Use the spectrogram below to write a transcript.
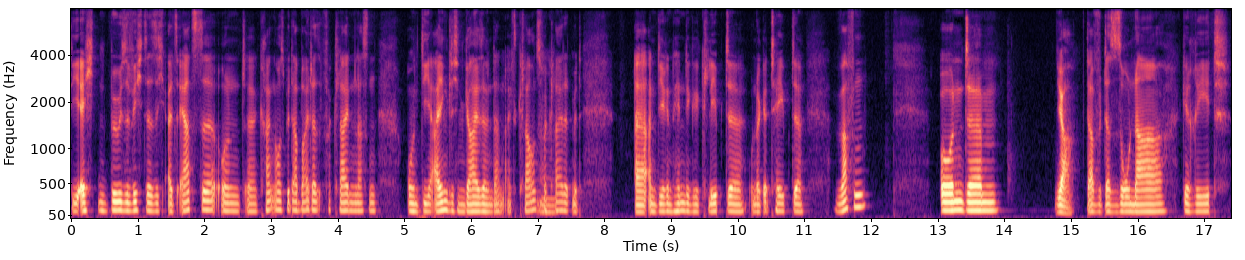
die echten Bösewichte sich als Ärzte und äh, Krankenhausmitarbeiter verkleiden lassen und die eigentlichen Geiseln dann als Clowns verkleidet mit äh, an deren Hände geklebte oder getapte Waffen. Und ähm, ja, da wird das Sonargerät,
